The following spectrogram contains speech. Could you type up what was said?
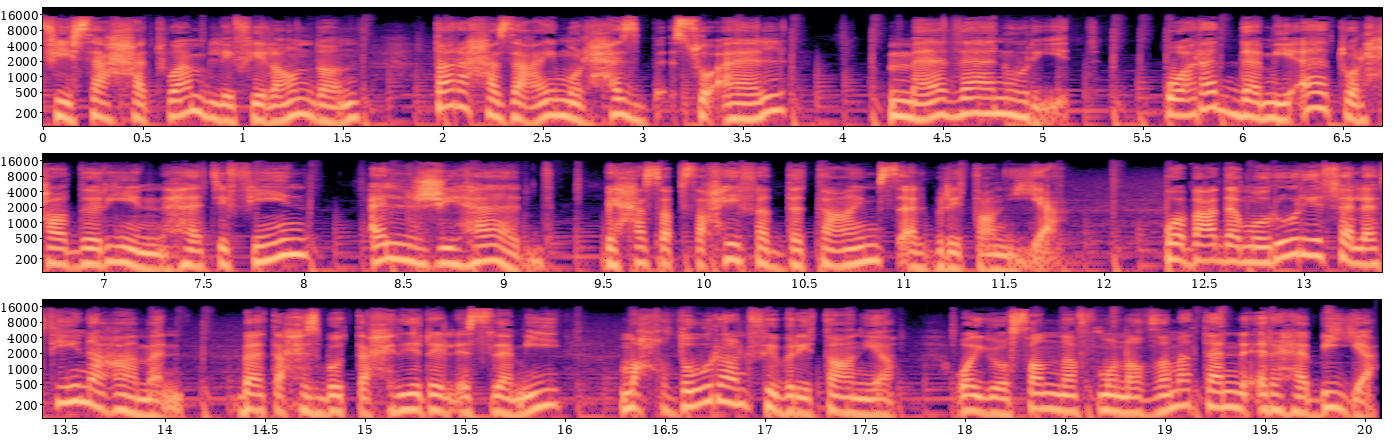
في ساحة ويمبلي في لندن طرح زعيم الحزب سؤال ماذا نريد؟ ورد مئات الحاضرين هاتفين الجهاد بحسب صحيفة ذا تايمز البريطانية وبعد مرور ثلاثين عاماً بات حزب التحرير الإسلامي محظوراً في بريطانيا ويصنف منظمة إرهابية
